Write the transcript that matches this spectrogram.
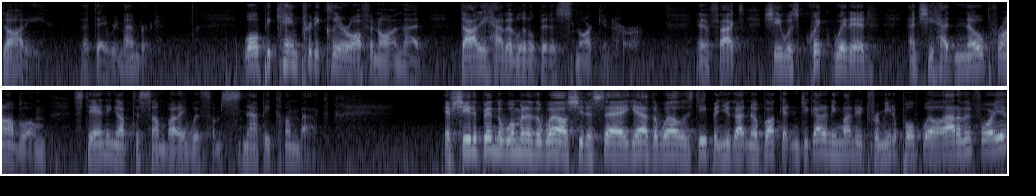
Dottie that they remembered. Well, it became pretty clear off and on that Dottie had a little bit of snark in her. In fact, she was quick witted and she had no problem standing up to somebody with some snappy comeback. If she'd have been the woman of the well, she'd have said, Yeah, the well is deep and you got no bucket. And you got any money for me to pull the well out of it for you?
